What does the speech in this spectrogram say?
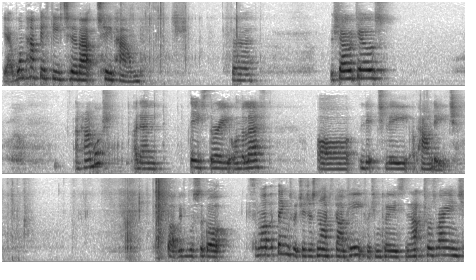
yeah, £1.50 to about £2 for the shower gels and hand wash. And then these three on the left are literally a pound each. But we've also got some other things which are just 99p each, which includes the Naturals range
